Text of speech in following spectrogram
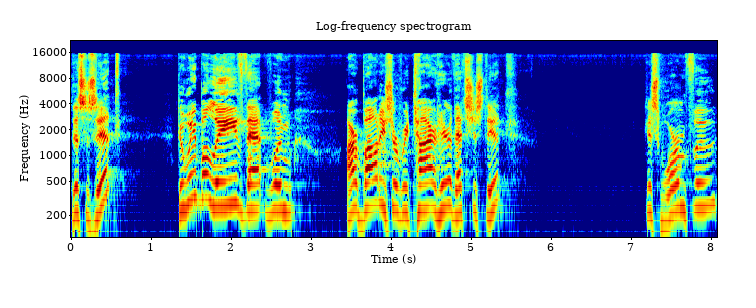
this is it? Do we believe that when our bodies are retired here, that's just it? Just worm food?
